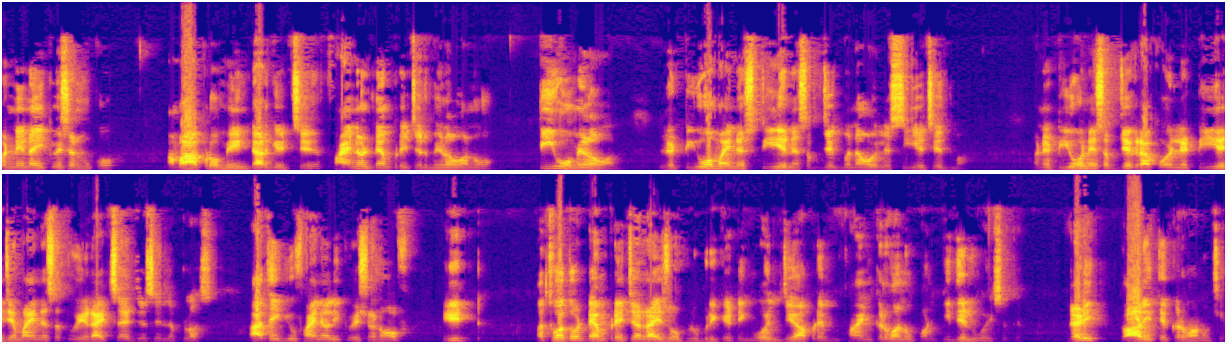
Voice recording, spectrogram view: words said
બંનેના ઇક્વેશન મૂકો. આમાં આપણો મેઇન ટાર્ગેટ છે ફાઇનલ ટેમ્પરેચર મેળવવાનો ટીઓ મેળવવાનો. એટલે ટીઓ માઇનસ ટી એને સબ્જેક્ટ બનાવો, એટલે સી એ છેદમાં. અને ટીઓને સબ્જેક્ટ રાખો એટલે ટી એ જે માઇનસ હતું એ રાઈટ સાઈડ જશે એટલે પ્લસ આ થઈ ગયું ફાઇનલ ઇક્વેશન ઓફ હીટ અથવા તો temperature rise of lubricating oil જે આપણે ફાઇન્ડ કરવાનું પણ કીધેલું હોઈ શકે. રેડી તો આ રીતે કરવાનું છે.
